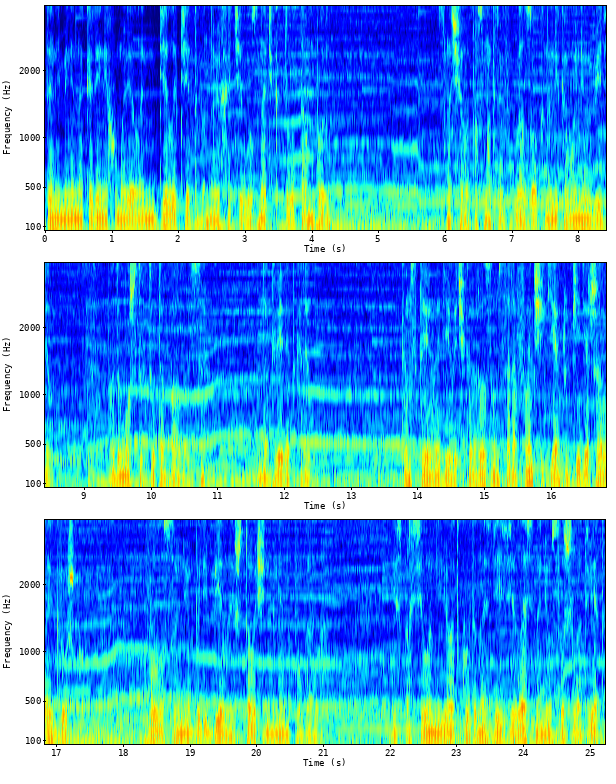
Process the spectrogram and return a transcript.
Таня меня на коленях умоляла не делать этого, но я хотел узнать, кто там был. Сначала посмотрел в глазок, но никого не увидел. Подумал, что кто-то балуется, но дверь открыл. Там стояла девочка в розовом сарафанчике, а в руке держала игрушку. Волосы у нее были белые, что очень меня напугало. Я спросил у нее, откуда она здесь взялась, но не услышал ответа.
